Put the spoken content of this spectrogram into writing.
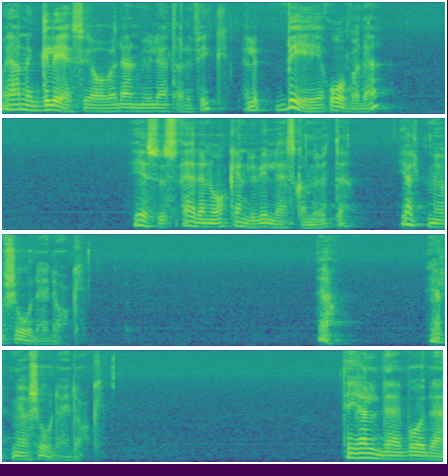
Og gjerne glede seg over den muligheten du fikk, eller be over det. Jesus, er det noen du vil jeg skal møte? Hjelp meg å se det i dag. Ja, hjelp meg å se det i dag. Det gjelder både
